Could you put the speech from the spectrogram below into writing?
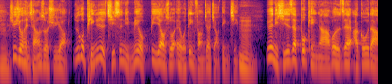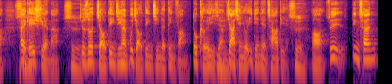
嗯。需求很强的时候需要。如果平日其实你没有必要说，哎，我订房就要缴定金，嗯，因为你其实，在 Booking 啊，或者在 Agoda，它也可以选呐，是，就是说缴定金和不缴定金的订房都可以这样，价钱有一点点差别，是。啊，所以订餐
